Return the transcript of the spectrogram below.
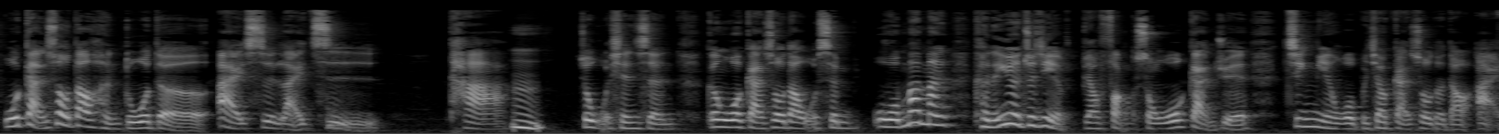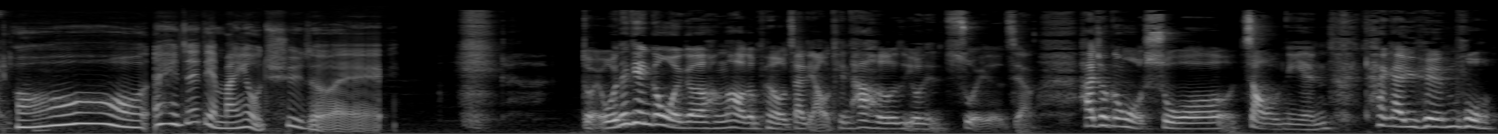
我感受到很多的爱是来自他。嗯。就我先生跟我感受到我身，我慢慢可能因为最近也比较放松，我感觉今年我比较感受得到爱哦，哎、欸，这一点蛮有趣的哎。对，我那天跟我一个很好的朋友在聊天，他喝有点醉了，这样他就跟我说，早年大概约莫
